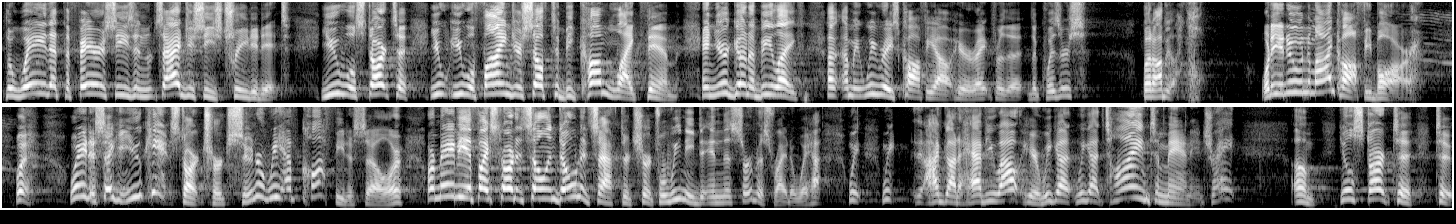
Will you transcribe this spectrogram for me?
the way that the Pharisees and Sadducees treated it, you will start to, you, you will find yourself to become like them. And you're gonna be like, I, mean, we raise coffee out here, right, for the, the quizzers. But I'll be like, what are you doing to my coffee bar? Wait, wait a second, you can't start church sooner. We have coffee to sell. Or, or maybe if I started selling donuts after church, well, we need to end this service right away. We, we, I've got to have you out here. We got, we got time to manage, right? Um, you'll start to, to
